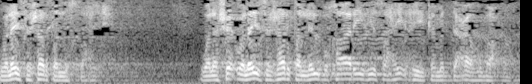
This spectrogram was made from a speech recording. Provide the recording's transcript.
وليس شرطا للصحيح. ولا وليس شرطا للبخاري في صحيحه كما ادعاه بعضهم.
